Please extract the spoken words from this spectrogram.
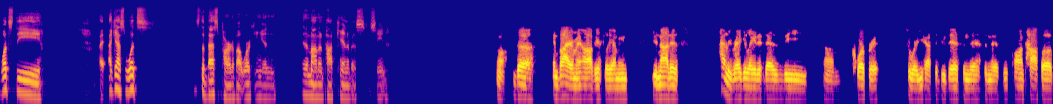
what's the I, I guess what's what's the best part about working in in the mom and pop cannabis scene? well, the environment, obviously. I mean, you're not as highly regulated as the um, corporate to where you have to do this and this and this and on top of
